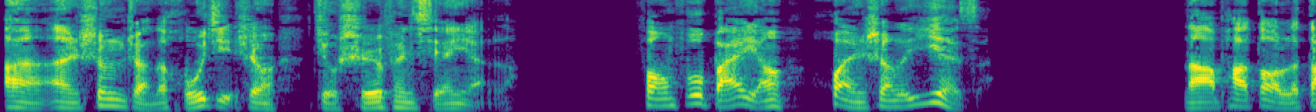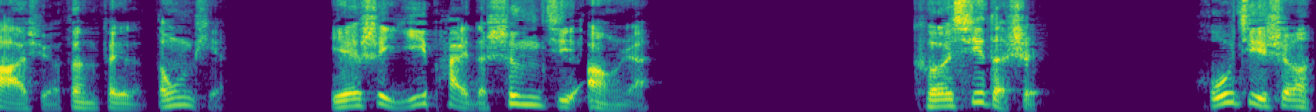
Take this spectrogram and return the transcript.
暗暗生长的胡继生就十分显眼了，仿佛白杨换上了叶子。哪怕到了大雪纷飞的冬天，也是一派的生机盎然。可惜的是，胡继生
